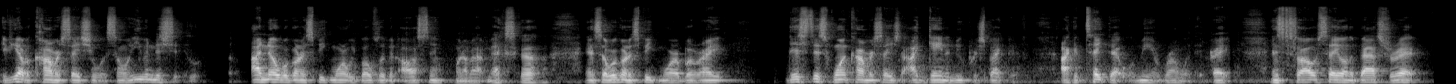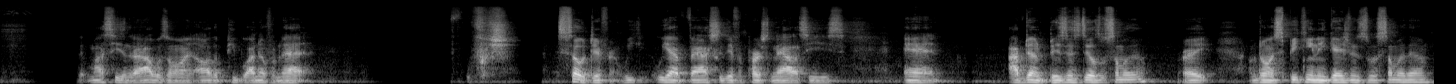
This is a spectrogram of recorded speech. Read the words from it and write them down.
if you have a conversation with someone, even this, I know we're going to speak more. We both live in Austin when I'm at Mexico, and so we're going to speak more. But right, this this one conversation, I gain a new perspective. I could take that with me and run with it, right? And so I would say on the Bachelorette, my season that I was on, all the people I know from that so different. We we have vastly different personalities, and I've done business deals with some of them. Right, I'm doing speaking engagements with some of them,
